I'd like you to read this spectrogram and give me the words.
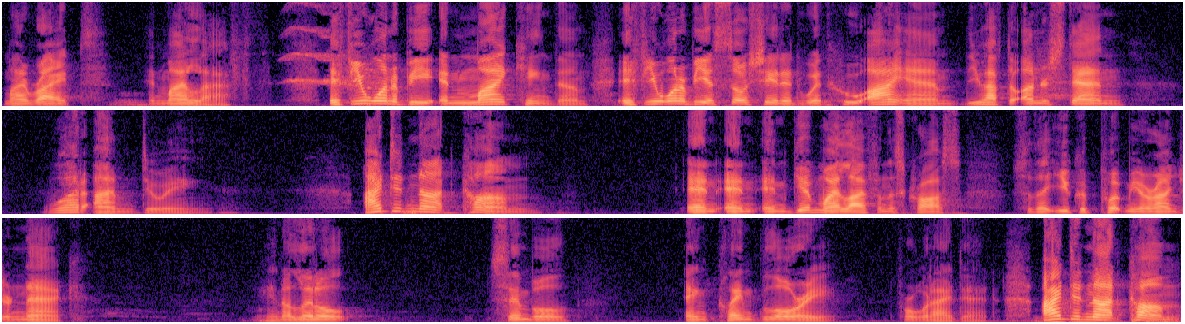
my right and my left, if you want to be in my kingdom, if you want to be associated with who I am, you have to understand what I'm doing. I did not come and, and, and give my life on this cross so that you could put me around your neck in a little symbol and claim glory for what I did. I did not come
